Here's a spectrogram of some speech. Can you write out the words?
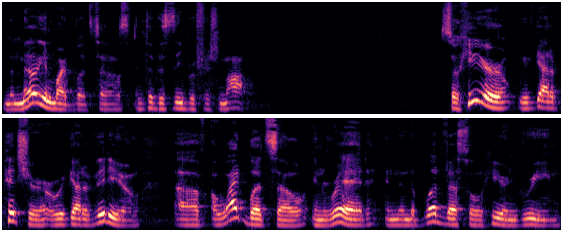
mammalian white blood cells, into the zebrafish model. So here we've got a picture or we've got a video of a white blood cell in red and then the blood vessel here in green.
